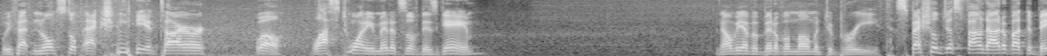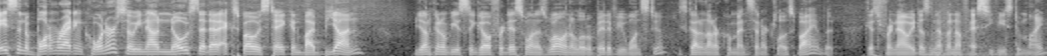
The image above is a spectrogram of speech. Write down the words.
We've had non-stop action the entire, well, last 20 minutes of this game. Now we have a bit of a moment to breathe. Special just found out about the base in the bottom right-hand corner, so he now knows that that expo is taken by ByuN. ByuN can obviously go for this one as well in a little bit if he wants to. He's got another command center close by, but I guess for now he doesn't have enough SCVs to mine.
